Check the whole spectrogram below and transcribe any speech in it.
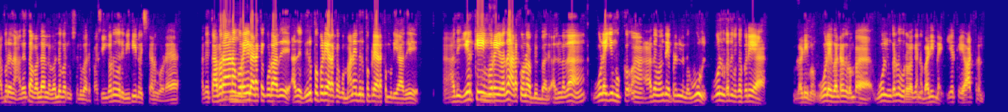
தவறு தான் அதைத்தான் வல்ல வள்ளுவர்னு சொல்லுவாரு. பசிங்கிறது ஒரு விதின்னு வச்சுட்டாலும் கூட அது தவறான முறையில் அடக்கக்கூடாது. அது விருப்பப்படி அடக்க மன விருப்பப்படி அடக்க முடியாது. அது இயற்கை முறையில தான் அடக்கணும் அப்படிம்பாரு. அதனாலதான் ஊழையும் முக்க அதை வந்து எப்படின்னு இந்த ஊழ் ஊழ்ங்கிறது மிகப்பெரிய வடிவம். ஊழை வெல்றது ரொம்ப ஊழ்ங்கிறது ஒரு வகையான வலிமை இயற்கை ஆற்றல்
